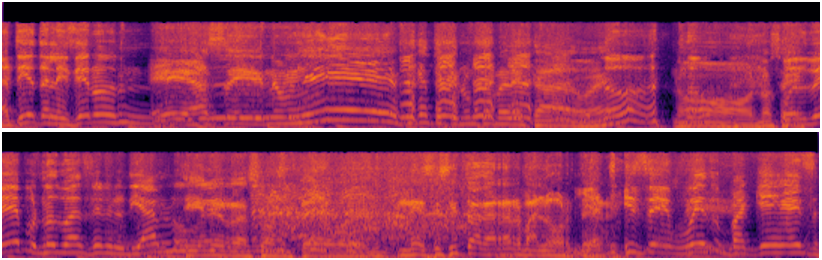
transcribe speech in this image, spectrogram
¿A ti ya te la hicieron? Eh, hace. No, eh, fíjate que nunca me he dejado, ¿eh? No, no, no sé. Pues ve, pues nos va a hacer el diablo. Tienes güey. razón, pero necesito agarrar valor, Y a ti se fue, ¿para qué es?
